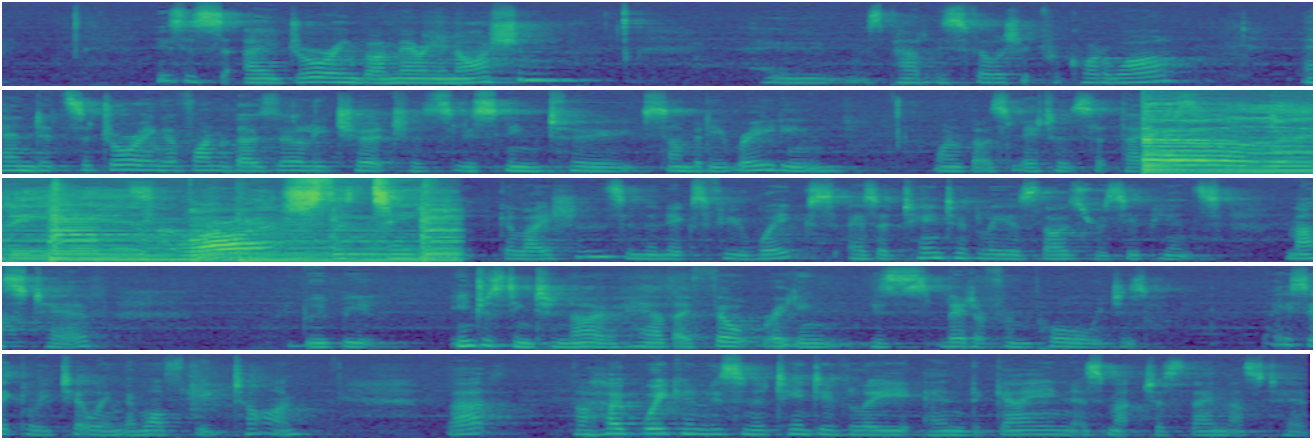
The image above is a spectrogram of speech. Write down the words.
This is a drawing by Marion Isham, who was part of this fellowship for quite a while. And it's a drawing of one of those early churches listening to somebody reading one of those letters that they In the next few weeks as attentively as those recipients must have. It would be interesting to know how they felt reading this letter from Paul, which is basically telling them off big time. But I hope we can listen attentively and gain as much as they must have.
